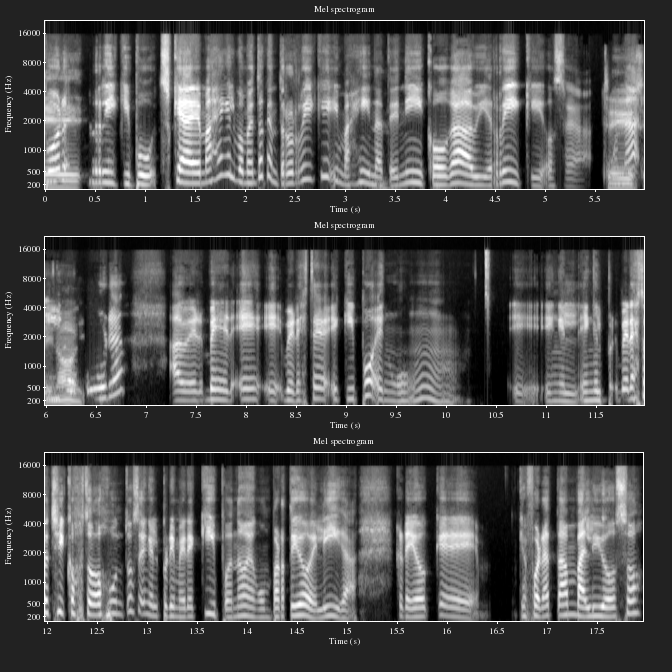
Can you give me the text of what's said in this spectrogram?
por eh, Ricky Puch, que además en el momento que entró Ricky, imagínate, Nico, Gaby, Ricky, o sea, una locura a ver, ver, eh, eh, ver este equipo en un, en el, en el, ver a estos chicos todos juntos en el primer equipo, ¿no? En un partido de liga. Creo que, que fuera tan valioso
